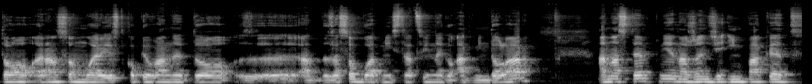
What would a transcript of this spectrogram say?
to ransomware jest kopiowany do zasobu administracyjnego admin dollar a następnie narzędzie InPacket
